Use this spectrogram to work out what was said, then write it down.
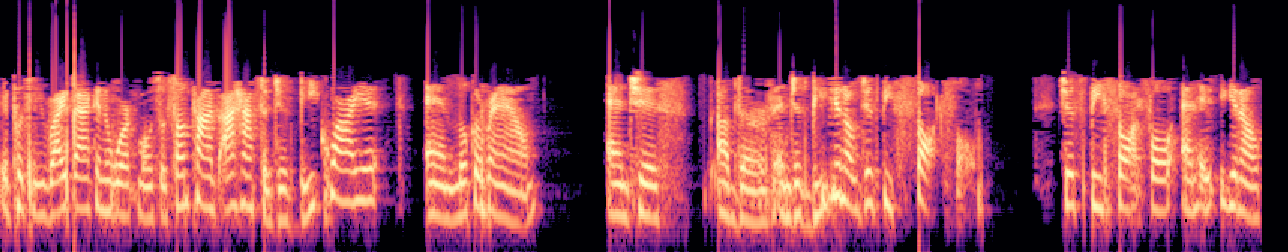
It puts me right back in the work mode. So sometimes I have to just be quiet and look around and just observe and just be, you know, just be thoughtful. Just be thoughtful and it, you know,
